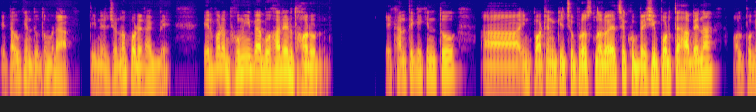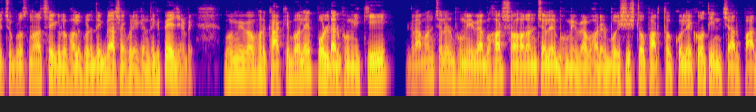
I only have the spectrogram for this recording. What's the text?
এটাও কিন্তু তোমরা তিনের জন্য পড়ে রাখবে। এরপরে ভূমি ব্যবহারের ধরন। এখান থেকে কিন্তু ইম্পর্টেন্ট কিছু প্রশ্ন রয়েছে, খুব বেশি পড়তে হবে না। অল্প কিছু প্রশ্ন আছে, এগুলো ভালো করে দেখবে, আশা করি এখান থেকে পেয়ে যাবে। ভূমি ব্যবহার কাকে বলে? পোল্ডার ভূমি কি? গ্রামাঞ্চলের ভূমি ব্যবহার, শহরাঞ্চলের ভূমি ব্যবহারের বৈশিষ্ট্য, পার্থক্য লেখো, তিন, চার, পাঁচ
